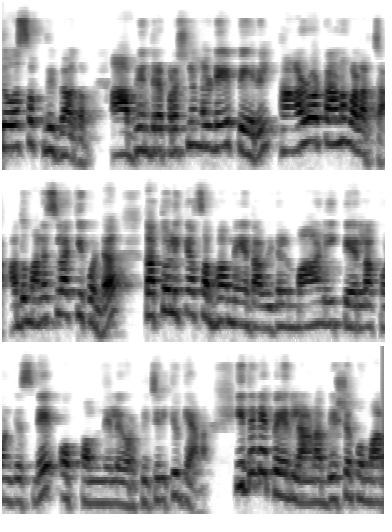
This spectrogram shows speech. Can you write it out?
ജോസഫ് വിഭാഗം ആഭ്യന്തര പ്രശ്നങ്ങളുടെ പേരിൽ താഴോട്ടാണ് വളർച്ച. അത് മനസ്സിലാക്കിക്കൊണ്ട് കത്തോലിക്ക സഭാ മേധാവികൾ മാണി കേരള കോൺഗ്രസിന്റെ ഒപ്പം നിലയുറപ്പിച്ചിരിക്കുകയാണ്. ഇതിന്റെ പേരിലാണ് ബിഷപ്പുമാർ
